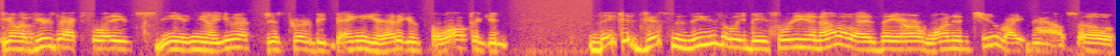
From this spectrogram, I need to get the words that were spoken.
you know, if you're Zach Slates, you, you know, you have to just sort of be banging your head against the wall, thinking they could just as easily be three and zero as they are one and two right now. So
